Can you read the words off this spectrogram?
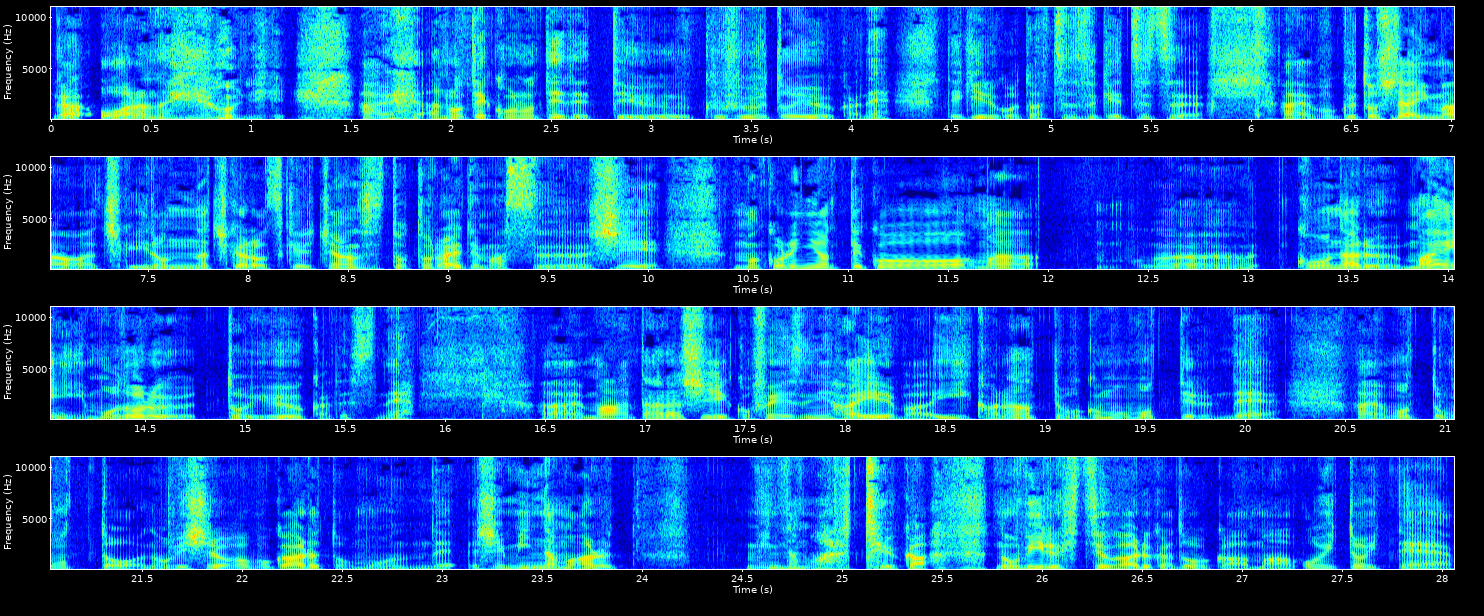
が終わらないように、はい、あの手この手でっていう工夫というかね、できることは続けつつ、はい、僕としては今はいろんな力をつけるチャンスと捉えてますし、まあこれによってこう、まあ、うん、こうなる前に戻るというかですね、はい、まあ新しいこうフェーズに入ればいいかなって僕も思ってるんで、はい、もっともっと伸びしろが僕あると思うんで、し、みんなもある、みんなもあるっていうか、伸びる必要があるかどうかはまあ置いといて、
